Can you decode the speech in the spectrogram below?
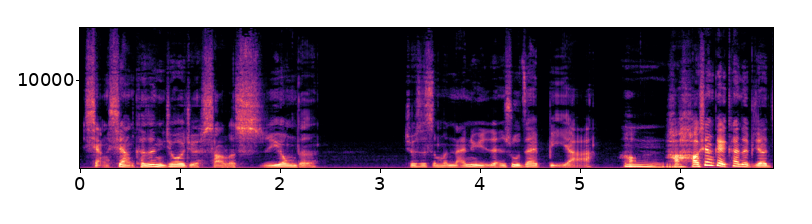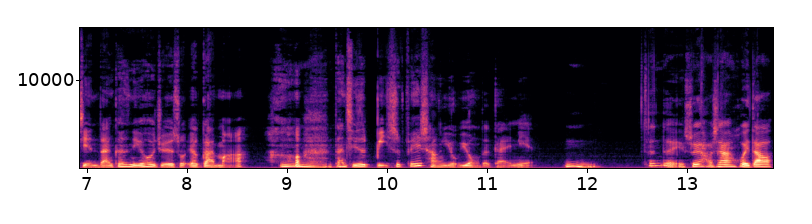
想象，可是你就会觉得少了实用的，就是什么男女人数在比啊，好，嗯、好，好像可以看得比较简单，可是你又会觉得说要干嘛？嗯、但其实笔是非常有用的概念。嗯，真的，所以好像回到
